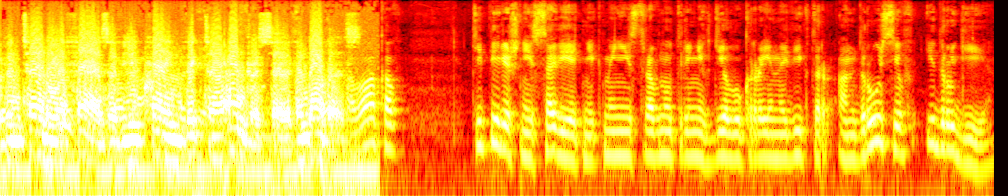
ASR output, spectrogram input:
of Internal Affairs of Ukraine Viktor Andrusov and others. Аваков, теперешний советник министра внутренних дел Украины Виктор Андрусев и другие.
